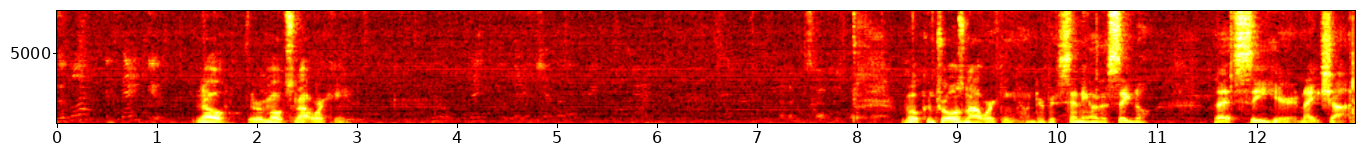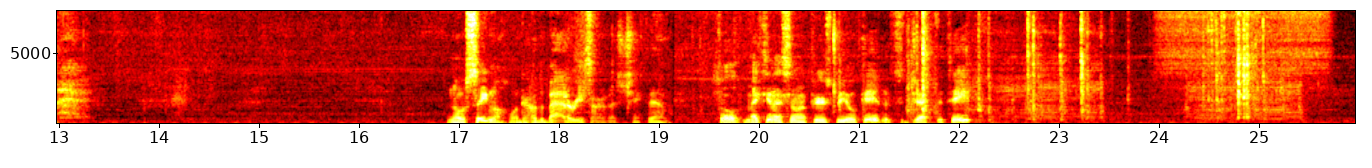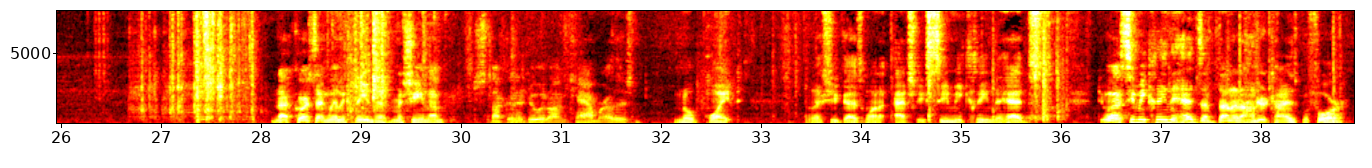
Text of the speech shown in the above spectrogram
Good luck and thank you. No, the remote's not working. Remote control's not working. I wonder if it's sending out a signal. Let's see here. Night shot. No signal. Wonder how the batteries are. Let's check them. So, mechanism appears to be okay. Let's eject the tape. Now, of course, I'm going to clean the machine. I'm just not going to do it on camera. There's no point unless you guys want to actually see me clean the heads. Do you want to see me clean the heads? I've done it a hundred times before.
